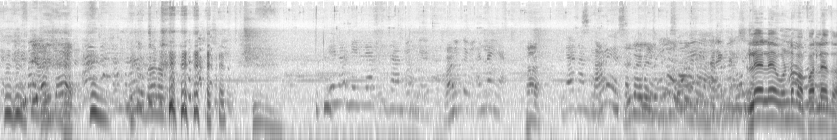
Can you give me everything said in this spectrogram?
లే లే ఉండమా పర్లేదు.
